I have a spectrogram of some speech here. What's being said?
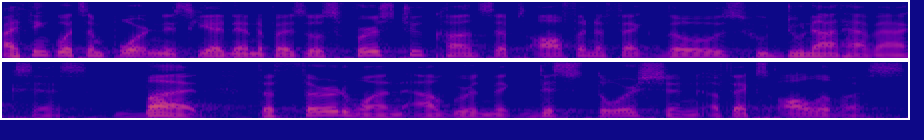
I think what's important is he identifies those first two concepts often affect those who do not have access. But the third one, algorithmic distortion, affects all of us.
